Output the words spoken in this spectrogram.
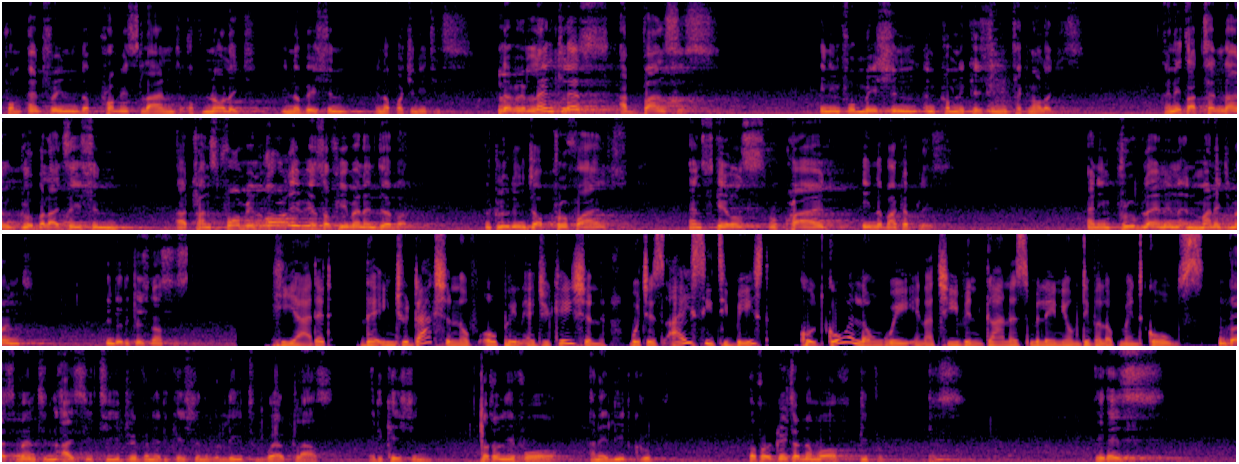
from entering the promised land of knowledge, innovation, and opportunities. The relentless advances in information and communication technologies and its attendant globalization are transforming all areas of human endeavor, including job profiles and skills required in the marketplace, and improved learning and management in the educational system. He added the introduction of open education, which is ICT based, could go a long way in achieving Ghana's Millennium Development Goals. Investment in ICT driven education will lead to world class education not only for an elite group, but for a greater number of people. It is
